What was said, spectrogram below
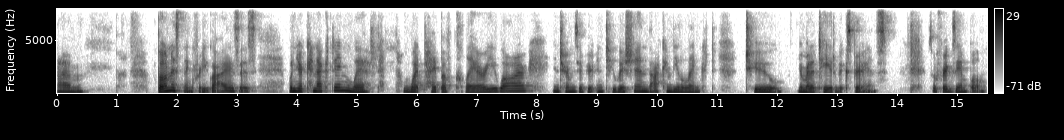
um, bonus thing for you guys is when you're connecting with what type of clair you are in terms of your intuition, that can be linked to your meditative experience. So, for example,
